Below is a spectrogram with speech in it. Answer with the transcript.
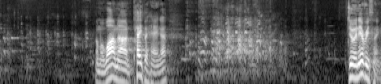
I'm a one armed paper hanger doing everything.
